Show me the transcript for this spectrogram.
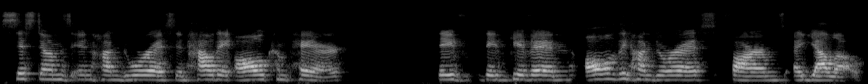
systems in Honduras and how they all compare, they've they've given all of the Honduras farms a yellow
